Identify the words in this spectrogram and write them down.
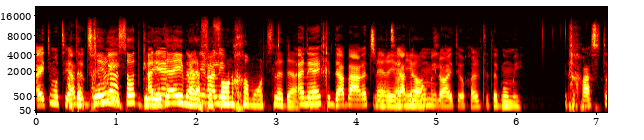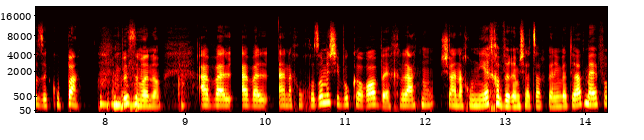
הייתי מוציאה את אתם הגומי. צריכים לעשות גלידה עם מלפפון חמוץ לדעתי. אני היחידה בארץ שמוציאה את. הגומי, לא הייתי אוכלת את הגומי. הייתי יכולה לעשות על זה קופה בזמנו. אבל, אבל אנחנו חוזרים לשיווק קרוב והחלטנו שאנחנו נהיה חברים של הצרכנים, ואת יודעת מאיפה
